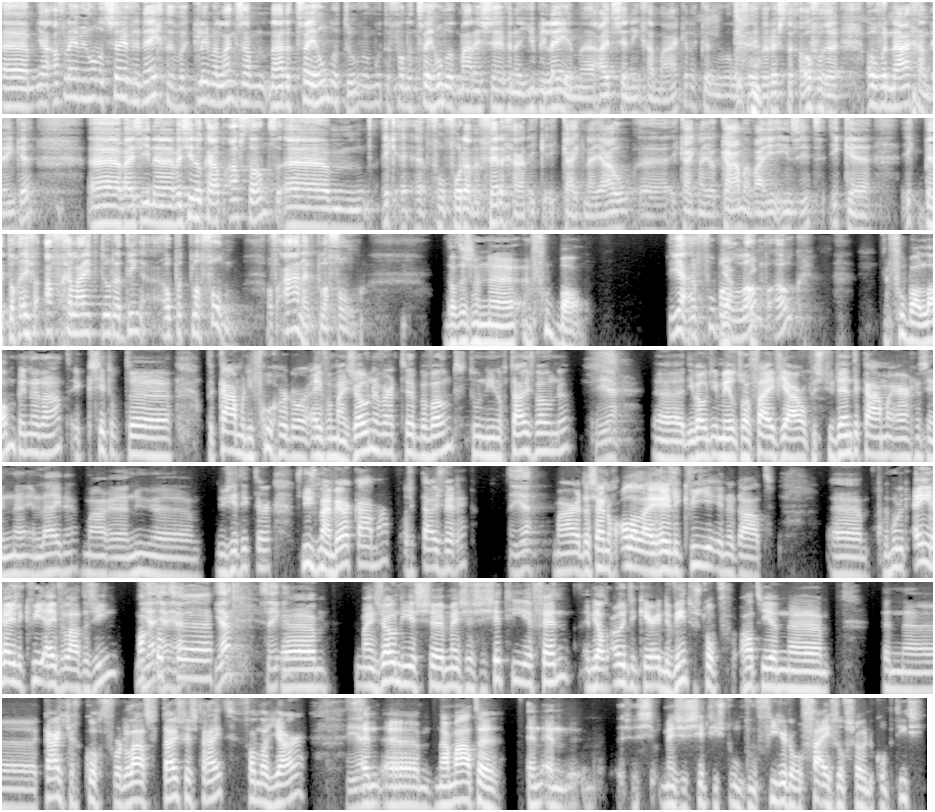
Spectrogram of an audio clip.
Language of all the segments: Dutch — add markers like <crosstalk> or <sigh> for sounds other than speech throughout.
Um, ja, aflevering 197. We klimmen langzaam naar de 200 toe. We moeten van de 200 maar eens even een jubileum-uitzending uh, gaan maken. Daar kunnen we wel eens even <laughs> rustig over, uh, over na gaan denken. Uh, wij, zien, wij zien elkaar op afstand. Um, ik, vo voordat we verder gaan, ik, ik kijk naar jou. ik kijk naar jouw kamer waar je in zit. Ik, ik ben toch even afgeleid door dat ding op het plafond. Of aan het plafond. Dat is een, een voetbal. Ja, een voetballamp ja, ik... ook? Een voetballamp, inderdaad. Ik zit op de, op de kamer die vroeger door een van mijn zonen werd uh, bewoond, toen die nog thuis woonde. Ja. Uh, die woont inmiddels al vijf jaar op een studentenkamer ergens in, uh, in Leiden. Maar nu, nu zit ik er. Dus nu is mijn werkkamer, als ik thuis werk. Ja. Maar er zijn nog allerlei reliquieën, inderdaad. dan moet ik één reliquie even laten zien. Mag ja, dat? Ja, ja. ja zeker. Ehm, mijn zoon die is Manchester City fan. En die had ooit een keer in de winterstop had hij een een uh, kaartje gekocht voor de laatste thuiswedstrijd van dat jaar. Ja. En uh, naarmate. En, en Manchester City stond toen vierde of vijfde of zo in de competitie.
